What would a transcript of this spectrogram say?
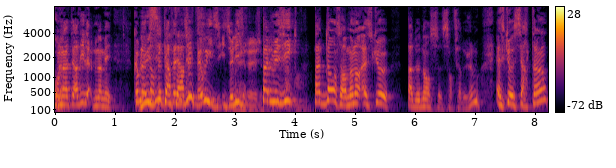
on là. interdit. La... Non mais comme la Musique interdite Mais oui, ils, ils se disent pas pas de musique, pas de danse. Alors maintenant, est-ce que pas de danse sans faire de jeu de mots Est-ce que certains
